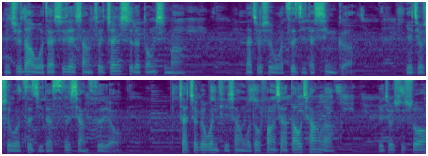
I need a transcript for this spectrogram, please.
你知道我在世界上最珍视的东西吗？那就是我自己的性格，也就是我自己的思想自由。在这个问题上，我都放下刀枪了。也就是说。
